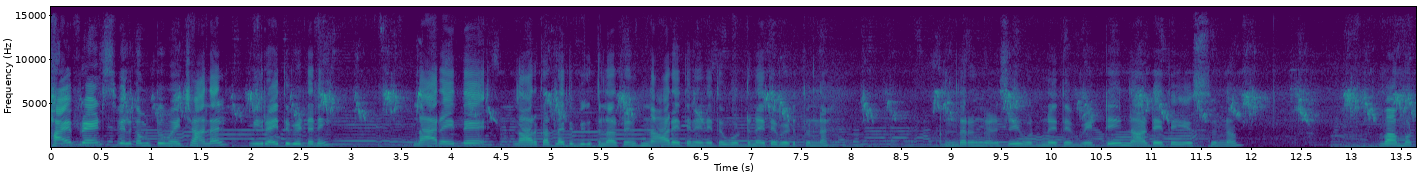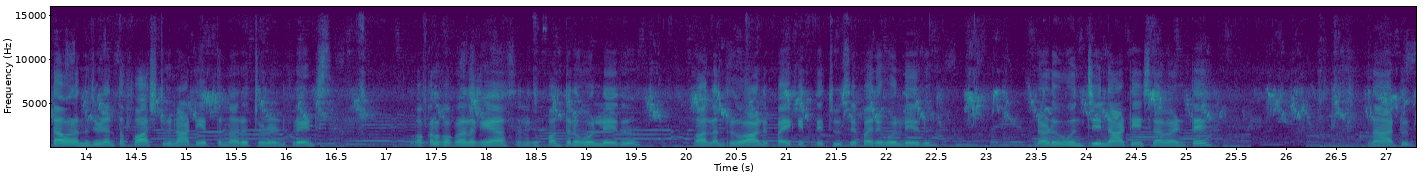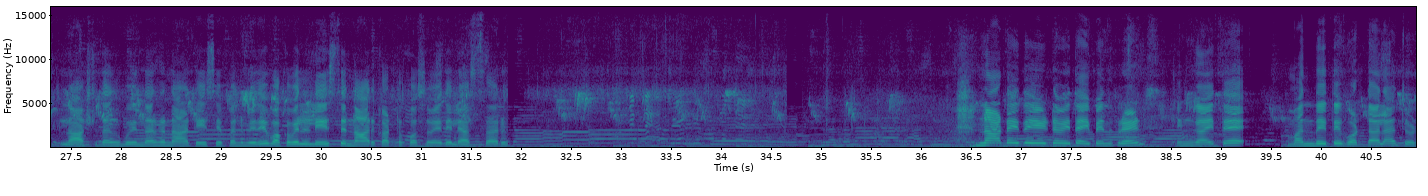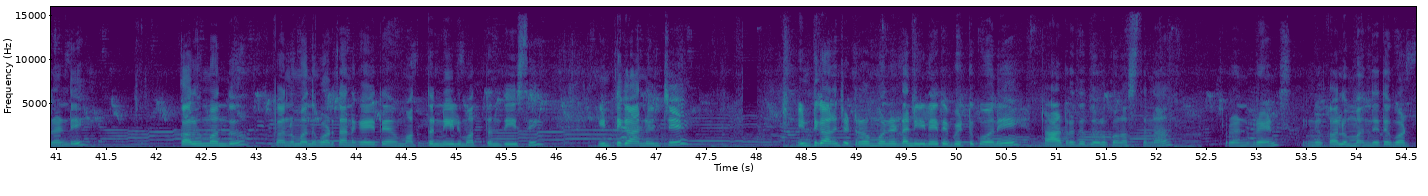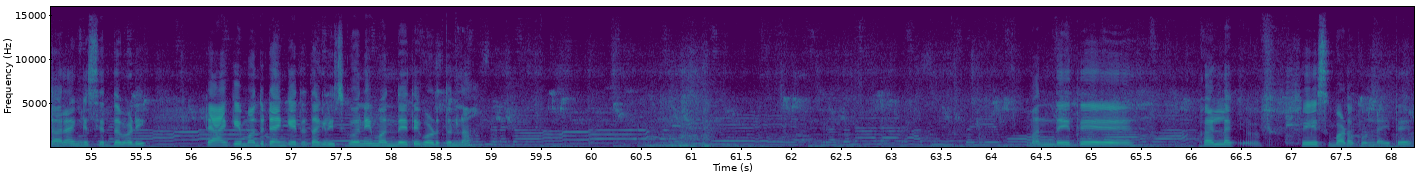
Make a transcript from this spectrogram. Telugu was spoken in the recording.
Hi friends welcome to my channel మీ రైతు బిడ్డని. నారైతే నార కట్లయితే బిగుతున్నారు ఫ్రెండ్స్ నారైతే నేనైతే ఒడ్డునైతే పెడుతున్నా. అందరం కలిసి ఒడ్డునైతే పెట్టి నాటైతే వేస్తున్నాం మా ముఠా వాళ్ళందరూ చూడండి ఎంత ఫాస్ట్గా నాటు వేస్తున్నారో చూడండి ఫ్రెండ్స్ ఒకరికొకరికి అసలు పంతన కూడా లేదు. వాళ్ళందరూ వాళ్ళ పైకి ఎత్తి చూసే పని కూడా లేదు. నడువు ఉంచి నాటేసామంటే నాటు లాస్ట్ దానికి పోయిన దానికి నాటు వేసే పని మీదే. ఒకవేళ లేస్తే నారు కట్ట కోసం అయితే లేస్తారు. నాటు అయితే వేయటం అయితే అయిపోయింది ఫ్రెండ్స్. ఇంకా అయితే మందు అయితే కొట్టాలా చూడండి. కలుగు మందు కలుగు మందు కొడటానికైతే మొత్తం నీళ్ళు మొత్తం తీసి ఇంటికా నుంచి ఇంటికా నుంచి డ్రమ్ నిండా నీళ్ళు అయితే పెట్టుకొని టాటర్ అయితే దొరుకొని వస్తున్నా. చూడండి ఫ్రెండ్స్ ఇంకా కలుగు మందు అయితే కొట్టాలా ఇంకా సిద్ధపడి ట్యాంక్ మందు ట్యాంక్ అయితే తగిలించుకొని మందు అయితే కొడుతున్నా. మందు అయితే కళ్ళ ఫేస్ పడకుండా అయితే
